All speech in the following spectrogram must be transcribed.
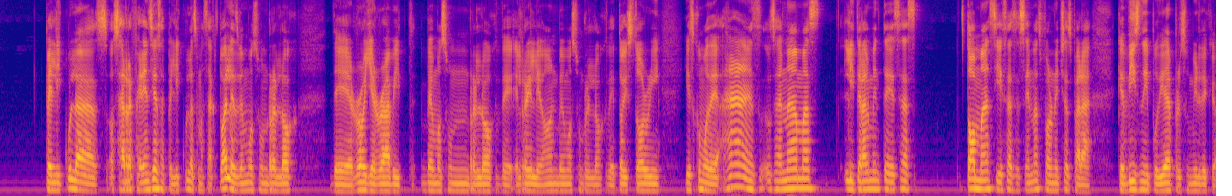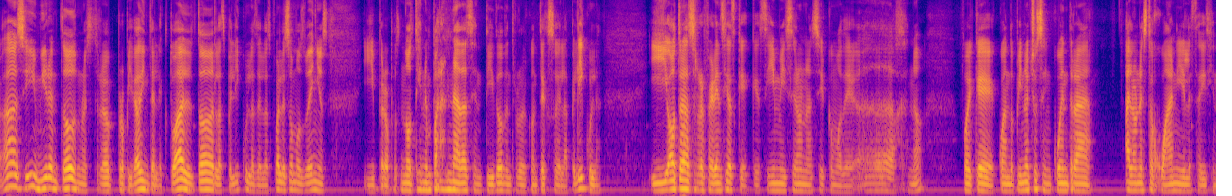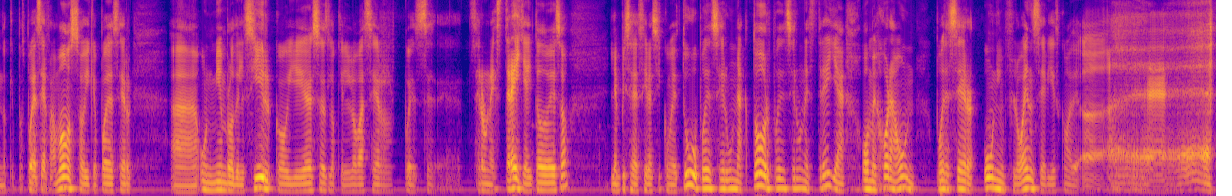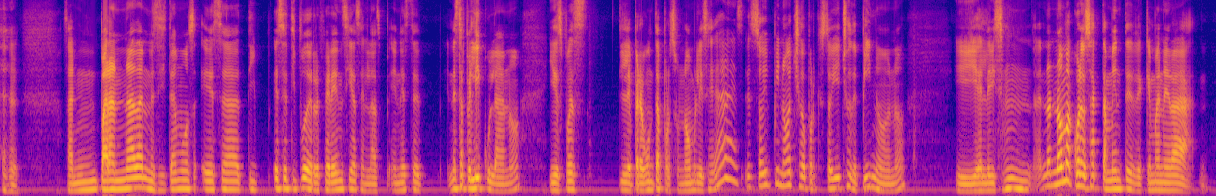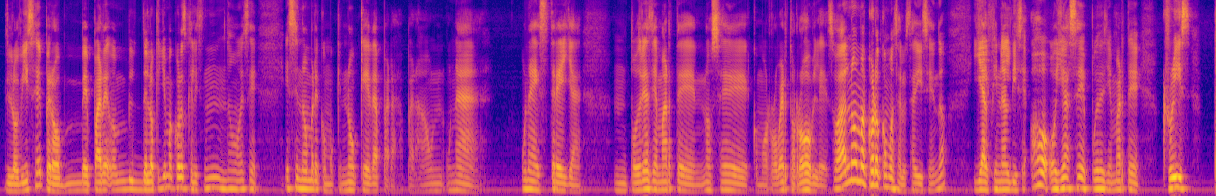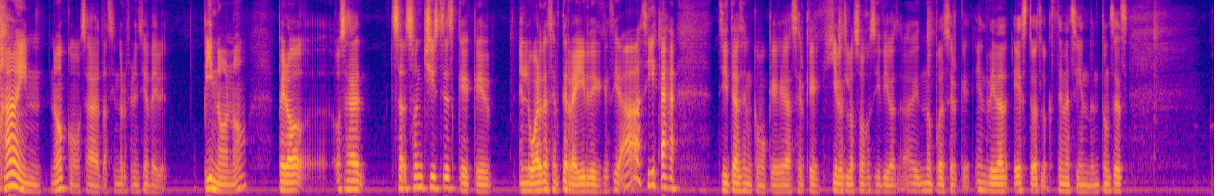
películas, o sea, referencias a películas más actuales. Vemos un reloj de Roger Rabbit, vemos un reloj de El Rey León, vemos un reloj de Toy Story. Y es como de, ah, o sea, nada más literalmente esas tomas y esas escenas fueron hechas para que Disney pudiera presumir de que, ah, sí, miren toda nuestra propiedad intelectual, todas las películas de las cuales somos dueños. Y pero pues no tienen para nada sentido dentro del contexto de la película. Y otras referencias que, sí me hicieron así como de, ¿no? Fue que cuando Pinocho se encuentra al honesto Juan y él está diciendo que pues, puede ser famoso y que puede ser ah, un miembro del circo y eso es lo que lo va a hacer, pues, eh, ser una estrella y todo eso. Le empieza a decir así como de, tú puedes ser un actor, puedes ser una estrella, o mejor aún, puedes ser un influencer. Y es como de... sea, para nada necesitamos esa ese tipo de referencias en, las, en, este, en esta película, ¿no? Y después le pregunta por su nombre y dice, ah, soy Pinocho porque estoy hecho de pino, ¿no? Y él le dice, mm, no, me acuerdo exactamente de qué manera lo dice, pero me pare, de lo que yo me acuerdo es que le dice, mm, no, ese, ese nombre como que no queda para, para una, una estrella. Mm, podrías llamarte, no sé, como Roberto Robles, o no me acuerdo cómo se lo está diciendo, y al final dice, oh, o ya sé, puedes llamarte Chris Pine, ¿no? Como, o sea, haciendo referencia de Pino, ¿no? Pero, o sea, son chistes que, que en lugar de hacerte reír, de decir, ah, sí, sí te hacen como que hacer que gires los ojos y digas, Ay, no puede ser que en realidad esto es lo que estén haciendo. Entonces,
